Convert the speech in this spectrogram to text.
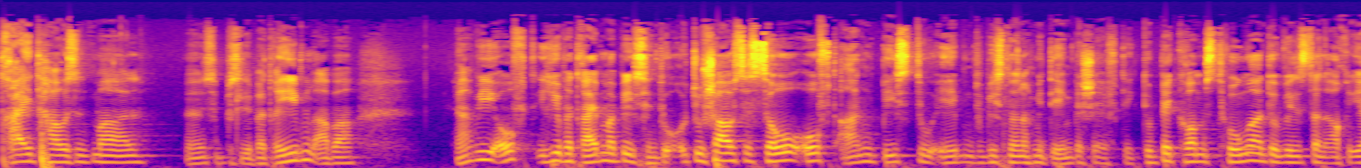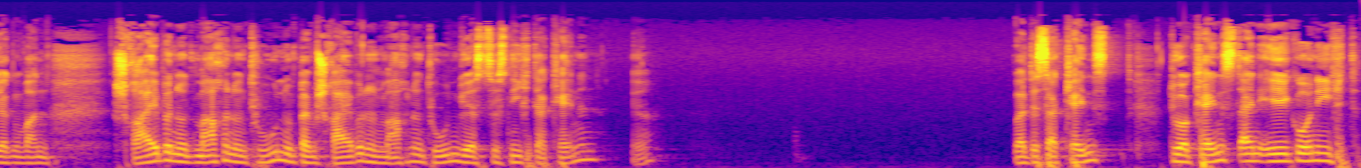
3000 Mal, ja, ist ein bisschen übertrieben, aber ja, wie oft? Ich übertreibe mal ein bisschen. Du, du schaust es so oft an, bis du eben, du bist nur noch mit dem beschäftigt. Du bekommst Hunger, du willst dann auch irgendwann schreiben und machen und tun und beim Schreiben und machen und tun wirst du es nicht erkennen, ja? Weil das erkennst, du erkennst ein Ego nicht.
